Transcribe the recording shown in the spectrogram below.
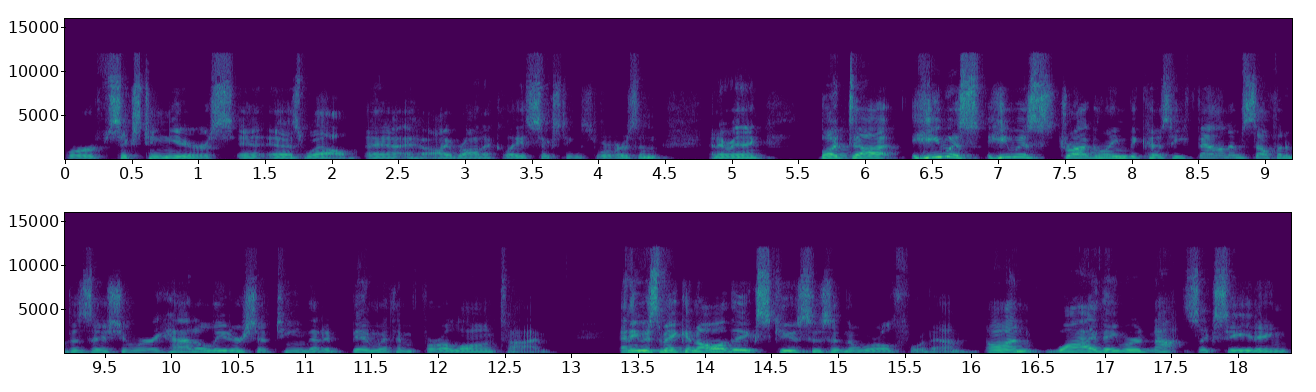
for 16 years as well. Uh, ironically, 16 stores and, and everything. But uh, he was he was struggling because he found himself in a position where he had a leadership team that had been with him for a long time and he was making all the excuses in the world for them on why they were not succeeding,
